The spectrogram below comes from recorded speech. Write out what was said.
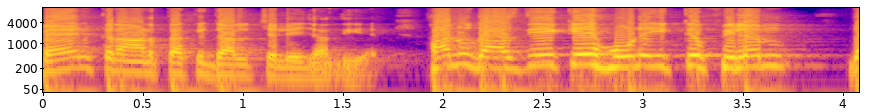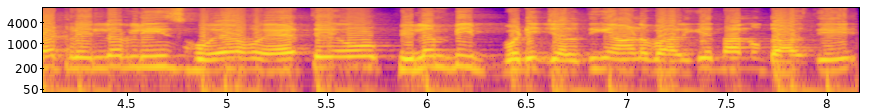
ਬੈਨ ਕਰਾਉਣ ਤੱਕ ਗੱਲ ਚਲੇ ਜਾਂਦੀ ਹੈ। ਤੁਹਾਨੂੰ ਦੱਸ ਦਈਏ ਕਿ ਹੁਣ ਇੱਕ ਫਿਲਮ ਦਾ ਟ੍ਰੇਲਰ ਰਿਲੀਜ਼ ਹੋਇਆ ਹੋਇਆ ਹੈ ਤੇ ਉਹ ਫਿਲਮ ਵੀ ਬੜੀ ਜਲਦੀ ਆਉਣ ਵਾਲੀ ਹੈ। ਤੁਹਾਨੂੰ ਦੱਸ ਦਈਏ,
